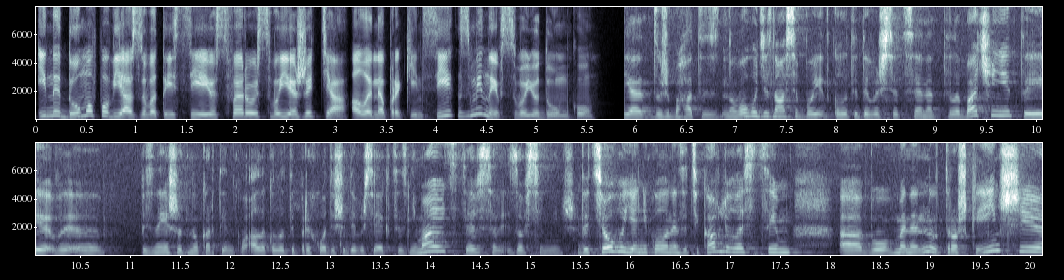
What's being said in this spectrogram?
і не думав пов'язувати із цією сферою своє життя, але наприкінці змінив свою думку. Я дуже багато з- нового дізнався, бо коли ти дивишся це на телебаченні, ти е, пізнаєш одну картинку. Але коли ти приходиш і дивишся, як це знімають, це все зовсім інше. До цього я ніколи не зацікавлювалася цим, бо в мене ну трошки інші.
